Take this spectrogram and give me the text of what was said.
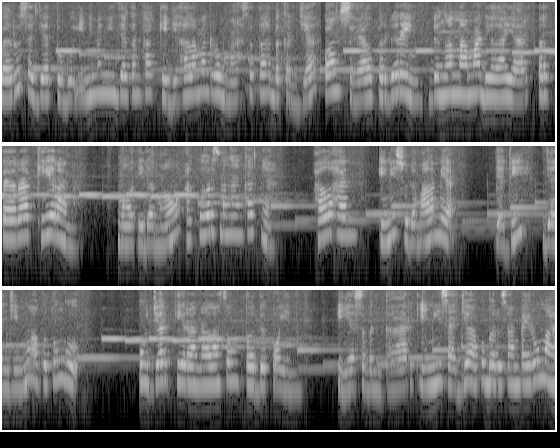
Baru saja tubuh ini menginjakan kaki di halaman rumah setelah bekerja, ponsel berdering dengan nama di layar tertera Kirana. Mau tidak mau, aku harus mengangkatnya. Halo Han, ini sudah malam ya? Jadi, janjimu aku tunggu. Ujar Kirana langsung to the point. Iya sebentar, ini saja aku baru sampai rumah.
